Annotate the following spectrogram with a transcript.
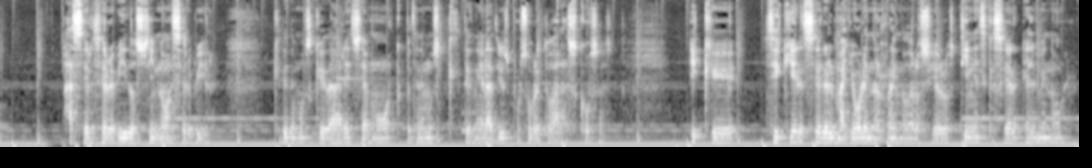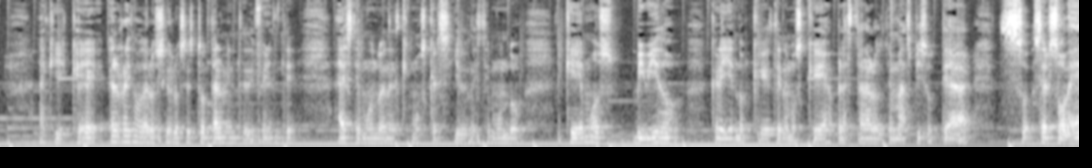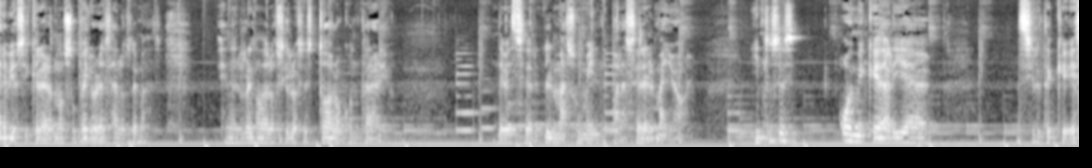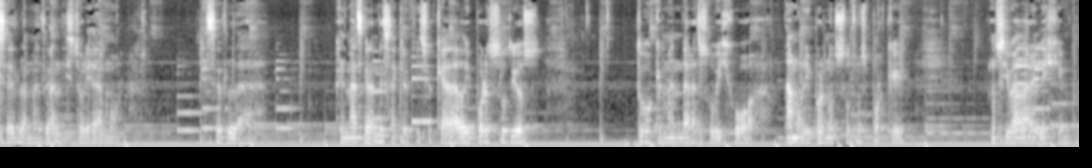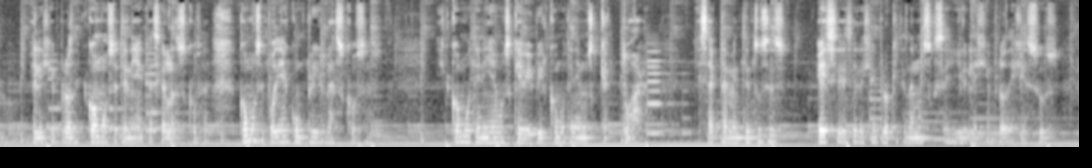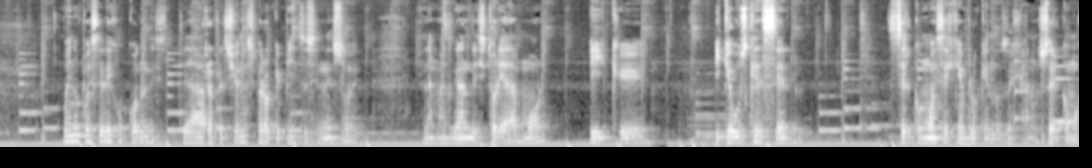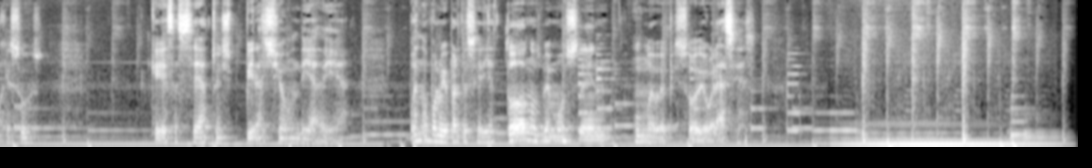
a ser servidos, sino a servir. Que tenemos que dar ese amor, que tenemos que tener a Dios por sobre todas las cosas. Y que si quieres ser el mayor en el reino de los cielos, tienes que ser el menor aquí, que el reino de los cielos es totalmente diferente a este mundo en el que hemos crecido, en este mundo que hemos vivido creyendo que tenemos que aplastar a los demás, pisotear, ser soberbios y creernos superiores a los demás. En el reino de los cielos es todo lo contrario. Debes ser el más humilde para ser el mayor. Y entonces hoy me quedaría decirte que esa es la más grande historia de amor. Ese es la, el más grande sacrificio que ha dado y por eso Dios tuvo que mandar a su Hijo a morir por nosotros porque nos iba a dar el ejemplo, el ejemplo de cómo se tenían que hacer las cosas, cómo se podían cumplir las cosas cómo teníamos que vivir, cómo teníamos que actuar. Exactamente, entonces ese es el ejemplo que tenemos que seguir, el ejemplo de Jesús. Bueno, pues te dejo con esta reflexión, espero que pienses en eso, en la más grande historia de amor y que, y que busques ser ser como ese ejemplo que nos dejaron, ser como Jesús. Que esa sea tu inspiración día a día. Bueno, por mi parte sería todo. Nos vemos en un nuevo episodio. Gracias.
